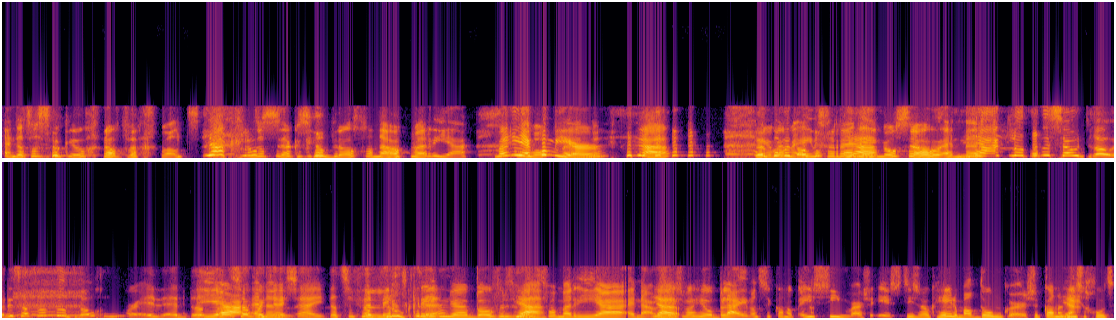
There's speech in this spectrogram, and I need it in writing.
En dat was ook heel grappig, want Ja, klopt. was telkens heel droog van nou, Maria. Maria, kom hier. Ja. Dan Ik komt het ook enige ja. redding of zo. En, eh, Ja, klopt. Dat is zo droog. Er zat wel veel droge humor in. En dat, Ja, is ook wat jij zei. Dat ze veel lichtkring eh, boven het Ja. hoofd van Maria. En nou, ze is wel heel blij, want ze kan opeens zien waar ze is. Het is ook helemaal donker. Ze kan Ja. niet zo goed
